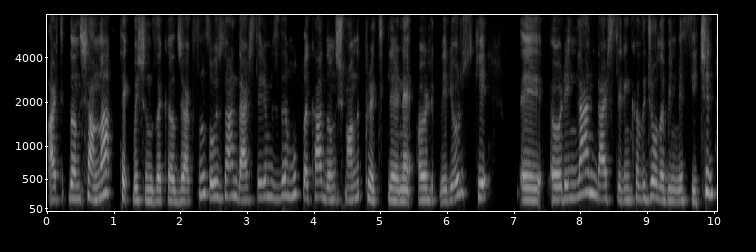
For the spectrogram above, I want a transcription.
artık danışanla tek başınıza kalacaksınız. O yüzden derslerimizde mutlaka danışmanlık pratiklerine ağırlık veriyoruz ki e, öğrenilen derslerin kalıcı olabilmesi için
